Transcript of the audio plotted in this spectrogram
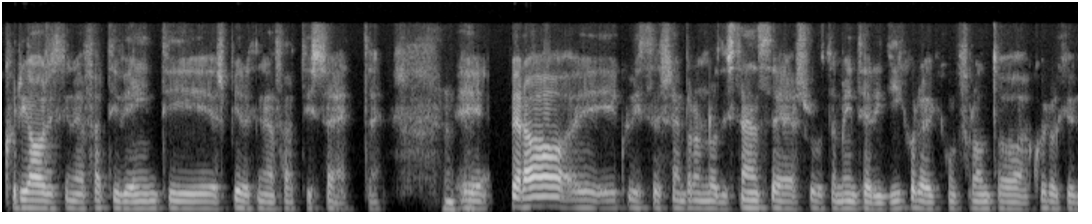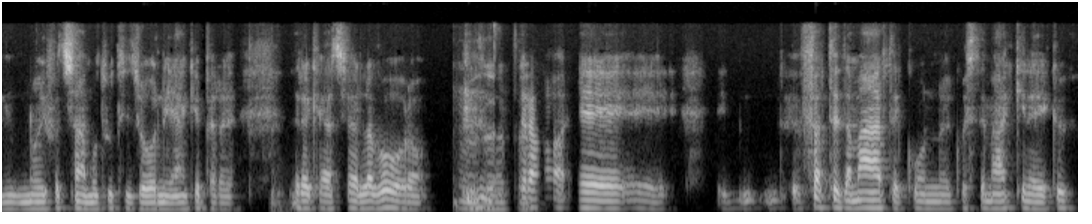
Curiosity ne ha fatti 20, Spirit ne ha fatti 7. Eh, però eh, queste sembrano distanze assolutamente ridicole in confronto a quello che noi facciamo tutti i giorni anche per recarci al lavoro. Esatto. Però eh, eh, fatte da Marte con queste macchine che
